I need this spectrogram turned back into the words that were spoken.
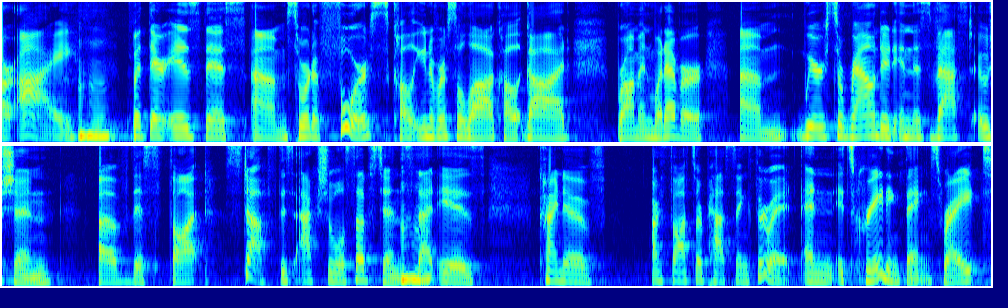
our eye, but there is this um, sort of force, call it universal law, call it God, Brahman, whatever. Um, we're surrounded in this vast ocean of this thought stuff, this actual substance that is kind of our thoughts are passing through it and it's creating things, right?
